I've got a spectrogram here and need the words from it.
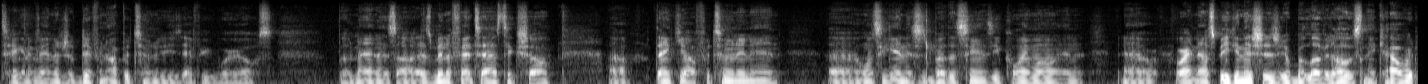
taking advantage of different opportunities everywhere else. But man, it's uh, it's been a fantastic show. Uh, thank y'all for tuning in. Uh, once again, this is Brother Cienzi Quemo, and uh, right now speaking, this is your beloved host Nick Howard.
